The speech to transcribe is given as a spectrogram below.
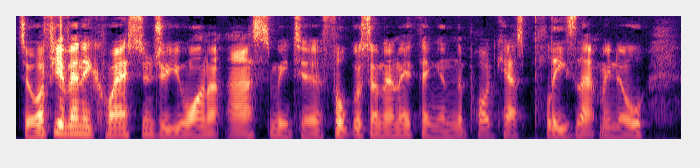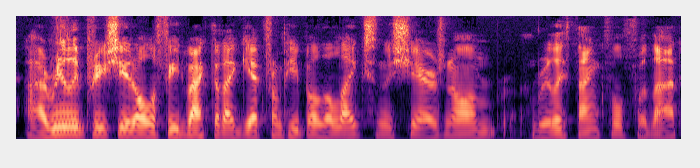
So if you have any questions or you want to ask me to focus on anything in the podcast, please let me know. I really appreciate all the feedback that I get from people, the likes and the shares and all. I'm really thankful for that.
